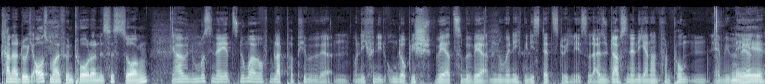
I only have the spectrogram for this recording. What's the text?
kann er durchaus mal für ein Tor oder einen Assist sorgen. Ja, aber du musst ihn ja jetzt nur mal auf dem Blatt Papier bewerten. Und ich finde ihn unglaublich schwer zu bewerten, nur wenn ich mir die Stats durchlese. Also du darfst ihn ja nicht anhand von Punkten irgendwie bewerten. Nee,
